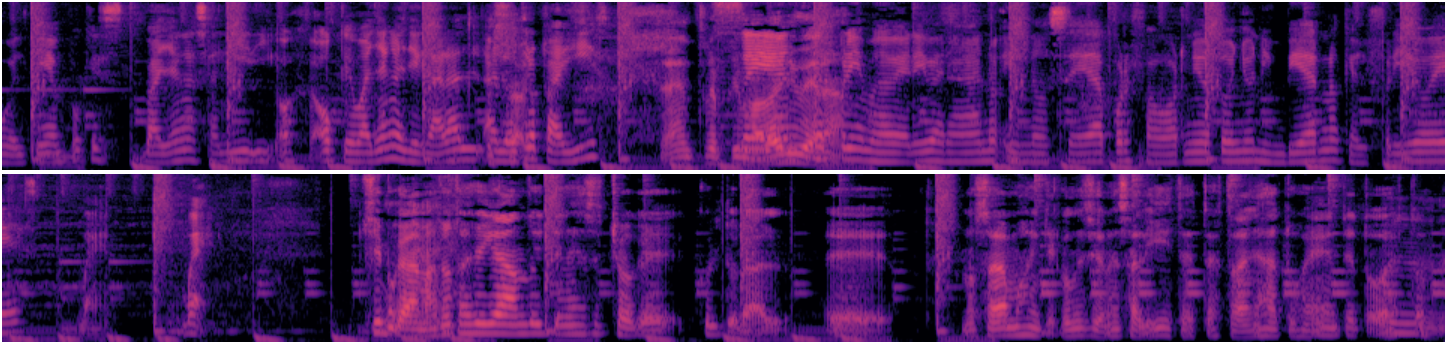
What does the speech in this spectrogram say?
o el tiempo que vayan a salir y- o, o que vayan a llegar al, al otro país Entre sea primavera y entre verano. primavera y verano y no sea, por favor, ni otoño ni invierno, que el frío es, bueno, bueno. Sí, porque además tú estás llegando y tienes ese choque cultural. eh, no sabemos en qué condiciones saliste, te extrañas a tu gente, todo esto. Mm.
